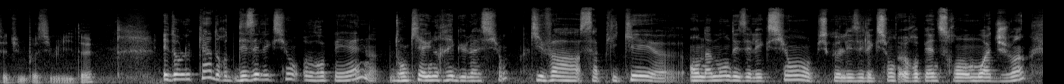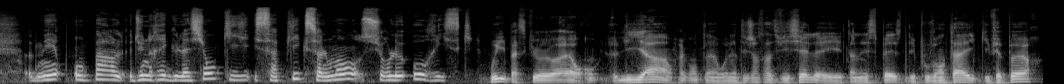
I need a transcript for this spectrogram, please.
c'est une possibilité. Et dans le cadre des élections européennes, donc il y a une régulation qui va s'appliquer euh, en amont des élections, puisque les élections européennes seront au mois de juin, mais on parle d'une régulation qui s'applique seulement sur le haut risque. Oui, parce que l'IA, en fin de compte, l'intelligence artificielle est un espèce d'épouvantail qui fait peur.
